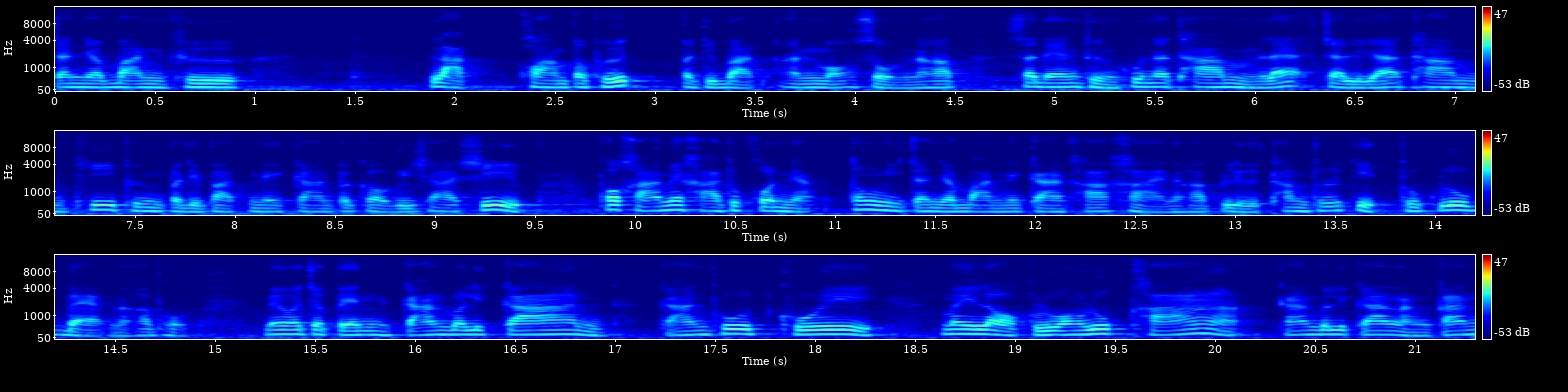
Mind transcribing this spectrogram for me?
จรรยาบรรณคือหลักความประพฤติปฏิบัติอันเหมาะสมนะครับ แสดงถึงคุณธรรม และจริยธรรมที่พึงปฏิบัติในการประกอบวิชาชีพพ่อค้าแม่ค้าทุกคนเนี่ยต้องมีจรรยาบรรณในการค้าขายนะครับ หรือทำธุรกิจทุกรูปแบบนะครับผมไม่ว่าจะเป็นการบริการ การพูดคุย ไม่หลอกลวงลูกค้า การบริการหลังการ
